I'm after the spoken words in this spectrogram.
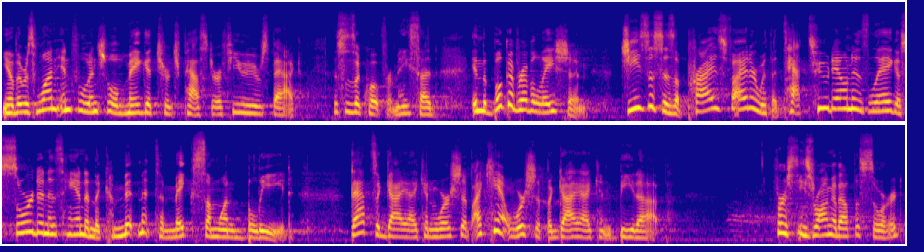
You know, there was one influential megachurch pastor a few years back. This is a quote from him. He said, In the book of Revelation, Jesus is a prize fighter with a tattoo down his leg, a sword in his hand, and the commitment to make someone bleed. That's a guy I can worship. I can't worship a guy I can beat up. First, he's wrong about the sword.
